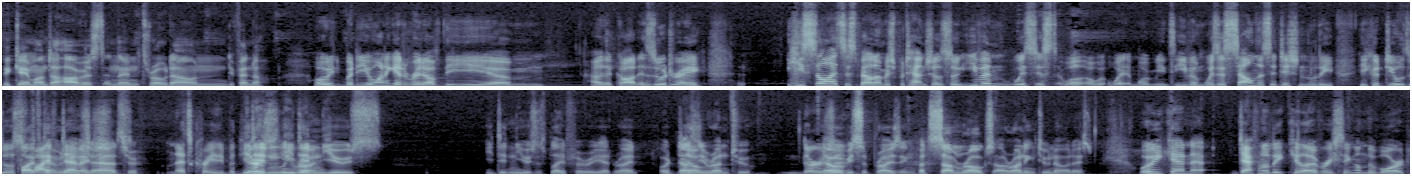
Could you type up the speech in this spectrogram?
Big Game Hunter Harvest and then throw down Defender. Oh, but do you want to get rid of the um, how is it called Azure Drake? He still has his spell damage potential. So even with his well, uh, what, means even with his Selness additionally, he could deal those Five, five, damage. Yeah, true. That's crazy. But He didn't. He didn't use. He didn't use his Blade Flurry yet, right? Or does No. he run two? There's That would be surprising. But some rogues are running two nowadays. Well, he can uh, definitely kill everything on the board.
